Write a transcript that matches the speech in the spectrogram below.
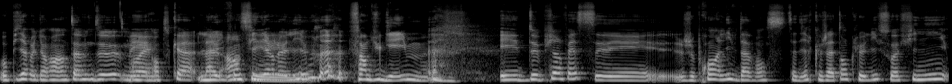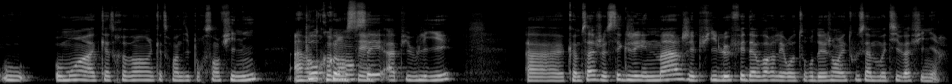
Au pire, il y aura un tome 2, mais Ouais. en tout cas, là, Le il faut finir le livre. Fin du game. Et depuis, en fait, c'est... je prends un livre d'avance. C'est-à-dire que j'attends que le livre soit fini ou au moins à 80-90% fini Avant pour de commencer. commencer à publier. Euh, comme ça, je sais que j'ai une marge et puis le fait d'avoir les retours des gens et tout, ça me motive à finir.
